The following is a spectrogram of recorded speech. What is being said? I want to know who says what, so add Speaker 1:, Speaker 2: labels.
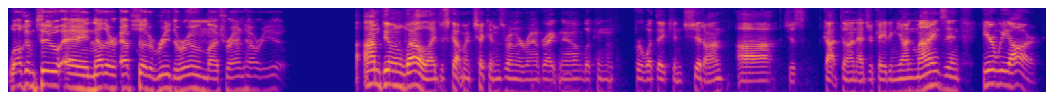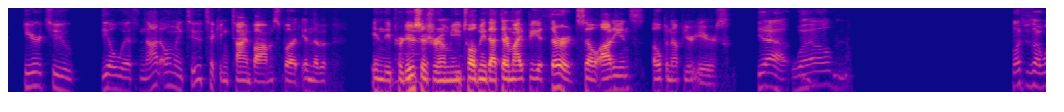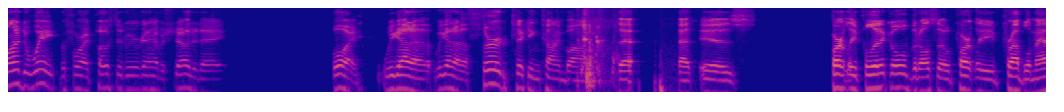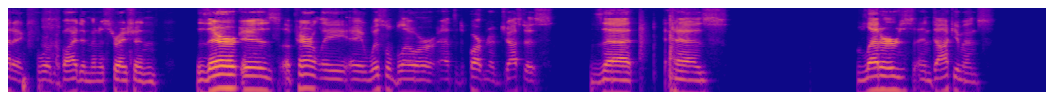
Speaker 1: Welcome to another episode of Read the Room, my friend. How are you?
Speaker 2: I'm doing well. I just got my chickens running around right now looking for what they can shit on. Uh just got done educating young minds and here we are, here to deal with not only two ticking time bombs, but in the in the producer's room, you told me that there might be a third. So audience, open up your ears.
Speaker 1: Yeah, well, much as I wanted to wait before I posted we were going to have a show today, boy, we got a we got a third ticking time bomb that that is partly political but also partly problematic for the Biden administration. There is apparently a whistleblower at the Department of Justice that has letters and documents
